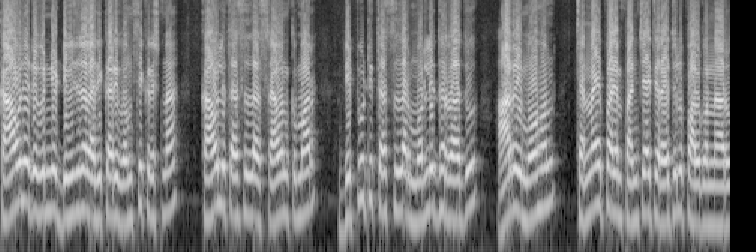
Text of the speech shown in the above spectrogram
కావలి రెవెన్యూ డివిజనల్ అధికారి వంశీకృష్ణ కావలి తహసీల్దార్ శ్రావణ్ కుమార్ డిప్యూటీ తహసీల్దార్ మురళీధర్ రాజు ఆర్ఐ మోహన్ చెన్నైపాలెం పంచాయతీ రైతులు పాల్గొన్నారు.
